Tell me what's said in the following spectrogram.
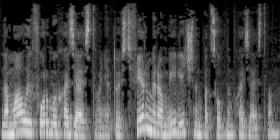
на малые формы хозяйствования, то есть фермерам и личным подсобным хозяйствам.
